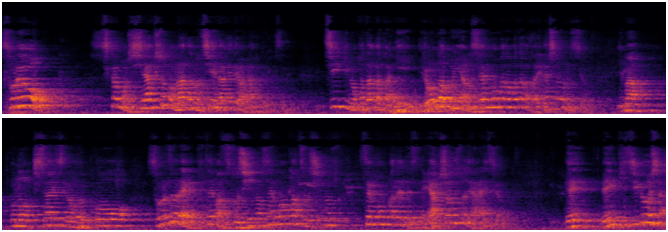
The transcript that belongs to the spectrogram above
それをしかも市役所の中の知恵だけではなくてですね地域の方々にいろんな分野の専門家の方々いらっしゃるんですよ。今この被災地の復興をそれぞれ例えば通信の専門家通信の専門家でですね役所の人じゃないですよ。で電気事業者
